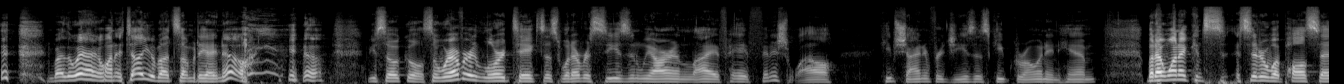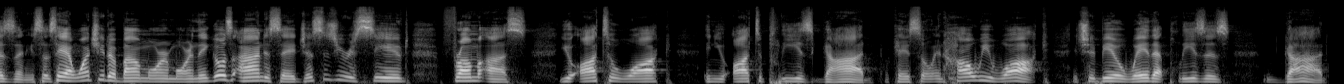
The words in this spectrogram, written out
by the way, I want to tell you about somebody I know. you know, be so cool. So wherever Lord takes us, whatever season we are in life, hey, finish well. Keep shining for Jesus. Keep growing in Him. But I want to consider what Paul says then. He says, Hey, I want you to abound more and more. And then he goes on to say, Just as you received from us, you ought to walk and you ought to please God. Okay, so in how we walk, it should be a way that pleases God.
